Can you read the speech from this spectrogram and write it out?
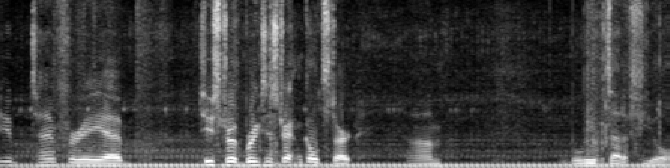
Time for a uh, two-stroke Briggs & Stratton cold start. Um, I believe it's out of fuel.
